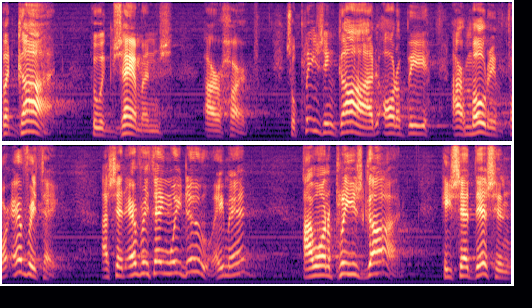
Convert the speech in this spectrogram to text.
but God who examines our heart. So pleasing God ought to be our motive for everything. I said, everything we do, amen. I want to please God. He said this in,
